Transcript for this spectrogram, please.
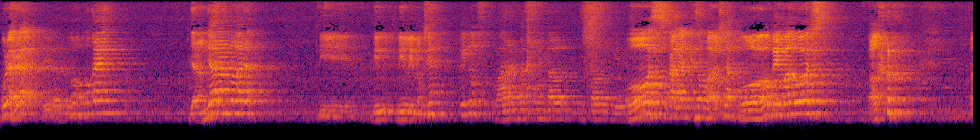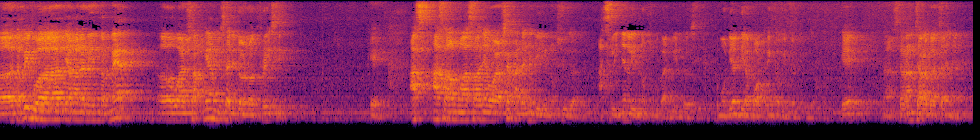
Udah ada. Iya. Oh, oke. Jarang-jarang tuh ada di di di Linux-nya. Linux. Kemarin pas install install game. Oh, sekalian install WhatsApp. Oh, oke bagus. Bagus. Eh, tapi buat yang ada di internet, eh, WhatsApp-nya bisa di-download free sih. Oke. As- asal muasalnya WhatsApp adanya di Linux. Aslinya Linux bukan Windows. Kemudian dia porting ke Windows. Oke. Nah, sekarang cara bacanya.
